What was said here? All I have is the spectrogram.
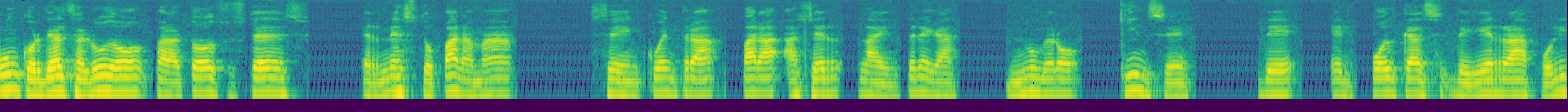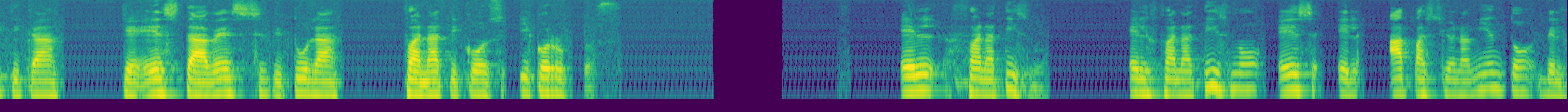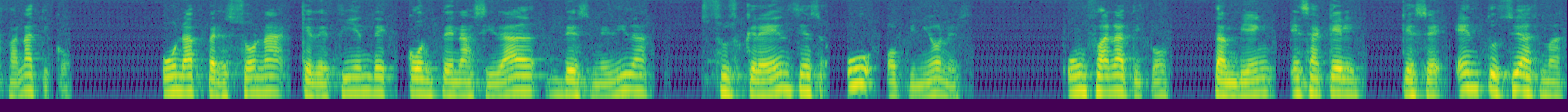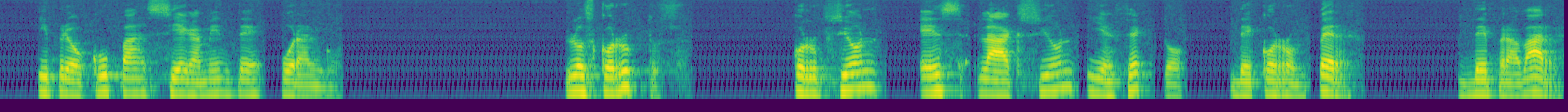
Un cordial saludo para todos ustedes. Ernesto Panamá se encuentra para hacer la entrega número 15 de el podcast de guerra política que esta vez se titula Fanáticos y corruptos. El fanatismo. El fanatismo es el apasionamiento del fanático, una persona que defiende con tenacidad desmedida sus creencias u opiniones. Un fanático también es aquel que se entusiasma y preocupa ciegamente por algo. Los corruptos. Corrupción es la acción y efecto de corromper, depravar,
